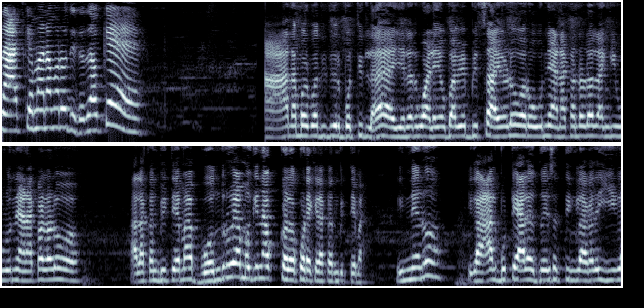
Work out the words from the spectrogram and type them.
ನಾಚಿಕೆ ಮನ ಬರೋದಿದ್ದದ ಆ ನಂಬರ್ ಬಂದಿದ್ರು ಗೊತ್ತಿಲ್ಲ. ಎಲ್ಲರೂ ಒಳೆ ಬಾವಿ ಬಿಸ ಹೇಳು. ಅವರು ನೆಣ ಕಂಡೋಳು ಹಂಗೆ ಇವಳು ನೆಣ ಕಂಡೋಳು ಅಲಕನ್ ಬಿತ್ತೇಮ ಬಂದ್ರು ಮಗಿನ ಕೊಡಕ್ಕೆ ಅಲಕನ್ ಬಿತ್ತೇಮ ಇನ್ನೇನು? ಈಗ ಹಾಲು ಬಿಟ್ಟು ಹಾಲು ಹದಿನೈದು ತಿಂಗಳಾಗದ ಈಗ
